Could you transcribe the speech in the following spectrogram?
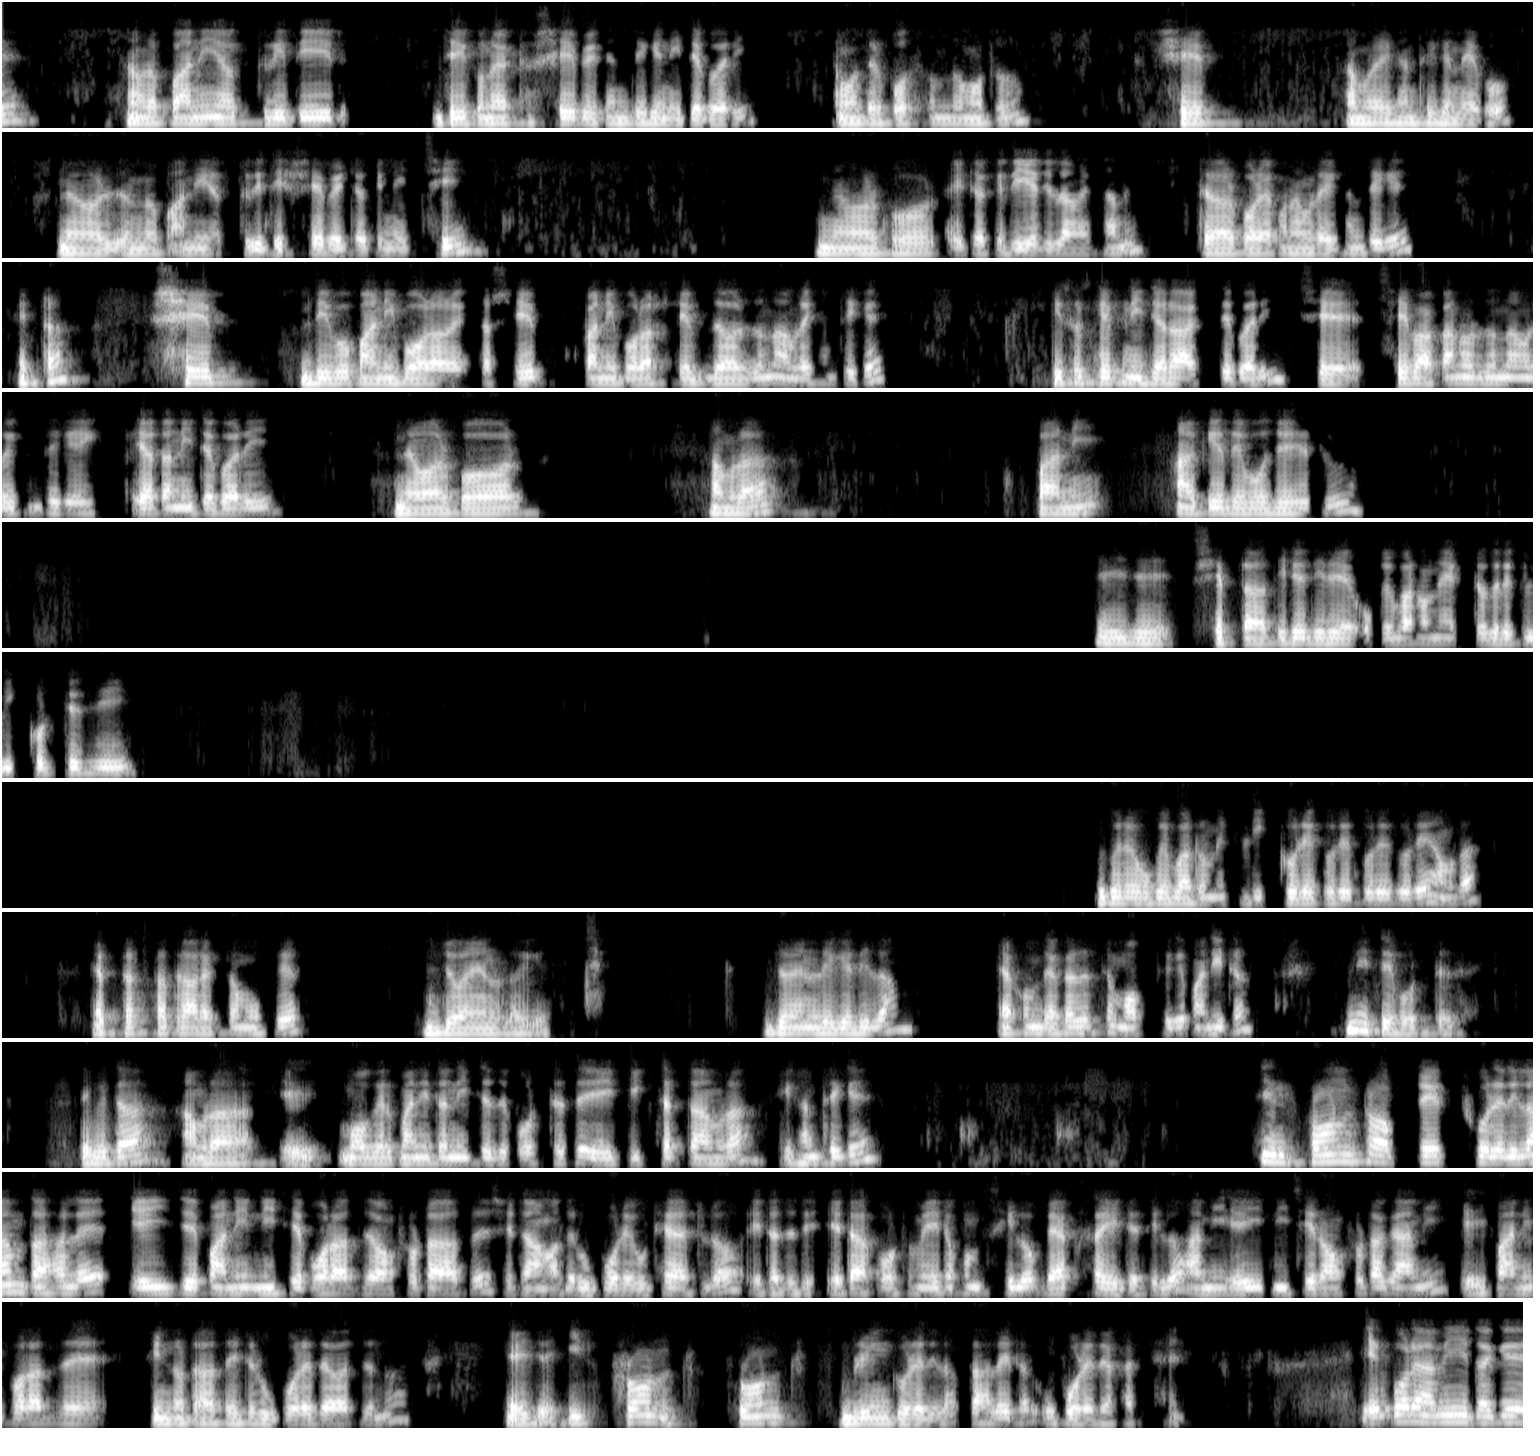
আমরা পানি আকৃতির যে কোনো একটা শেপ এখান থেকে নিতে পারি। আমাদের পছন্দ মতো শেপ আমরা এখান থেকে নেব। নেওয়ার জন্য পানি আকৃতির শেপ এটাকে নিচ্ছি। নেওয়ার পর এটাকে দিয়ে দিলাম এখানে। দেওয়ার পর এখন আমরা এখান থেকে একটা শেপ দিব, পানি পড়ার একটা শেপ পানি পড়ার শেপ দেওয়ার জন্য আমরা এখান থেকে কিছু শেপ নিজেরা আঁকতে পারি। সে শেপ আঁকানোর জন্য আমরা এখান থেকে এটা নিতে পারি। নেওয়ার পর আমরা পানি আঁকে দেব যেহেতু। এই যে, শেপটা ধীরে ধীরে ওকে বাটনে একটা করে ক্লিক করতেছি। করে ওকে বাটনে ক্লিক করে করে করে করে আমরা একটার সাথে আরেকটা মুখের জয়েন লাগিয়ে জয়েন লেগে দিলাম। এখন দেখা যাচ্ছে মগ থেকে পানিটা নিচে পড়তেছে। এটা আমরা এই মগের পানিটা নিচে যে পড়তেছে, এই পিকচারটা আমরা এখান থেকে ইন ফ্রন্ট অফ করে দিলাম। তাহলে এই যে পানির নিচে পড়ার যে অংশটা আছে, সেটা আমাদের উপরে উঠে আসলো। এটা যদি, এটা প্রথমে এরকম ছিল ব্যাক সাইডে ছিল। আমি এই নিচের অংশটাকে আমি এই পানি পড়ার যে চিহ্নটা আছে, এটার উপরে দেওয়ার জন্য এই যে ইন ফ্রন্ট ফ্রন্ট ব্রিং করে দিলাম, তাহলে এটার উপরে দেখাচ্ছে। এরপরে আমি এটাকে,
